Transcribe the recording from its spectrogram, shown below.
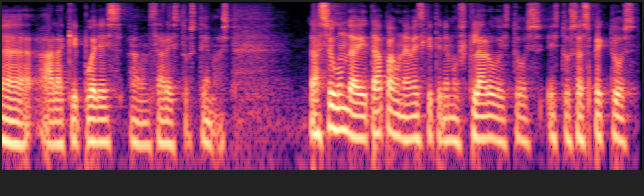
ah, a la que puedes avanzar estos temas. La segunda etapa, una vez que tenemos claro estos, estos aspectos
